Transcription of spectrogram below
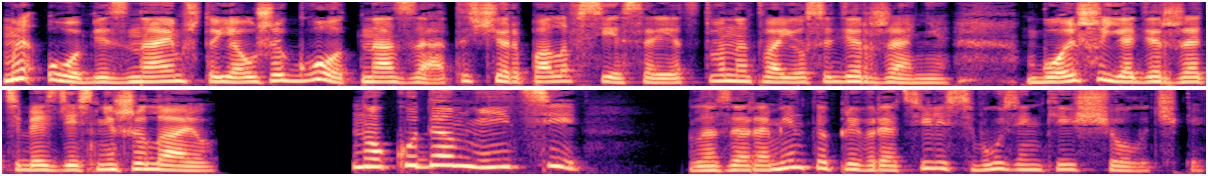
Мы обе знаем, что я уже год назад исчерпала все средства на твое содержание. Больше я держать тебя здесь не желаю». «Но куда мне идти?» Глаза Раминка превратились в узенькие щелочки.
